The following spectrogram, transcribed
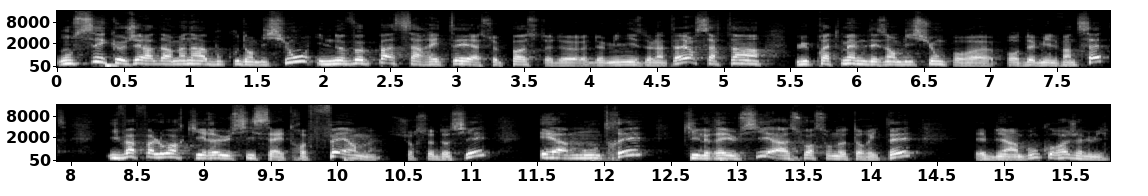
On sait que Gérald Darmanin a beaucoup d'ambition. Il ne veut pas s'arrêter à ce poste de, de, ministre de l'Intérieur. Certains lui prêtent même des ambitions pour, pour 2027. Il va falloir qu'il réussisse à être ferme sur ce dossier et à montrer qu'il réussit à asseoir son autorité. Eh bien, bon courage à lui.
